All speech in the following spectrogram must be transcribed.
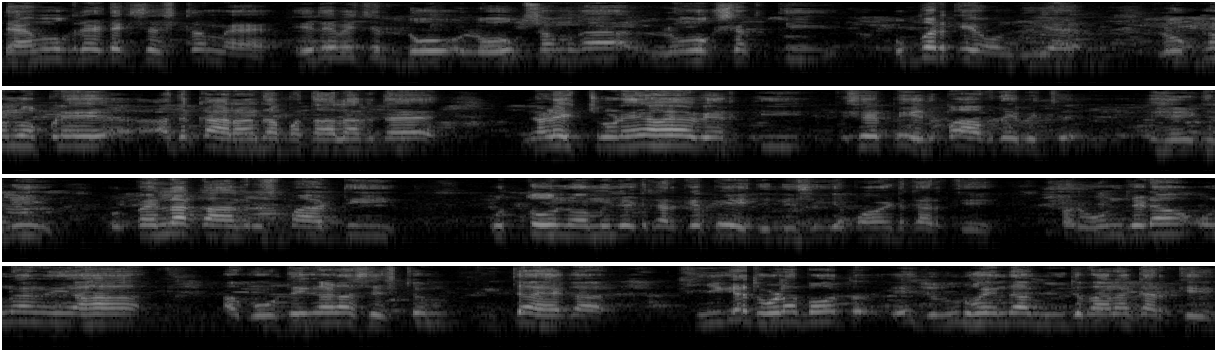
ਡੈਮੋਕ੍ਰੈਟਿਕ ਸਿਸਟਮ ਹੈ। ਇਹਦੇ ਵਿੱਚ ਲੋਕ ਸਮਗਾ ਲੋਕ ਸ਼ਕਤੀ ਉੱਭਰ ਕੇ ਆਉਂਦੀ ਹੈ। ਲੋਕਾਂ ਨੂੰ ਆਪਣੇ ਅਧਿਕਾਰਾਂ ਦਾ ਪਤਾ ਲੱਗਦਾ ਹੈ। ਨਾਲੇ ਚੁਣਿਆ ਹੋਇਆ ਵਿਅਕਤੀ ਕਿਸੇ ਭੇਦਭਾਵ ਦੇ ਵਿੱਚ ਹੇਠ ਨਹੀਂ। ਉਹ ਪਹਿਲਾਂ ਕਾਂਗਰਸ ਪਾਰਟੀ ਉੱਤੋਂ ਨੋਮੀਨੇਟ ਕਰਕੇ ਭੇਜ ਦਿੰਦੀ ਸੀ ਅਪਾਇੰਟ ਕਰਕੇ। ਪਰ ਹੁਣ ਜਿਹੜਾ ਉਹਨਾਂ ਨੇ ਆਹ ਵੋਟਿੰਗ ਵਾਲਾ ਸਿਸਟਮ ਕੀਤਾ ਹੈਗਾ, ਠੀਕ ਹੈ ਥੋੜਾ ਬਹੁਤ ਇਹ ਜ਼ਰੂਰ ਹੋ ਜਾਂਦਾ ਉਮੀਦਵਾਰਾਂ ਕਰਕੇ,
